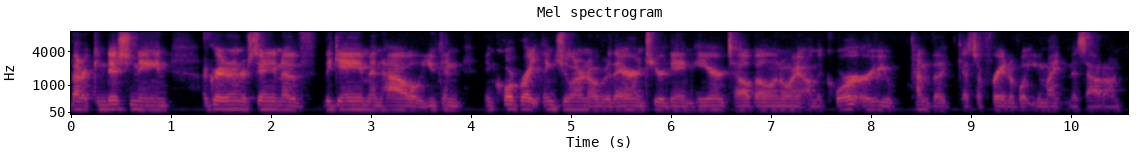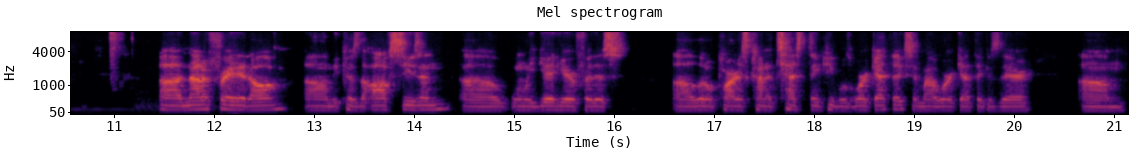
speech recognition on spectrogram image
better conditioning, a greater understanding of the game, and how you can incorporate things you learn over there into your game here to help Illinois on the court? Or are you kind of, I guess, afraid of what you might miss out on? Uh, not afraid at all um, because the off season, uh, when we get here for this uh, little part, is kind of testing people's work ethics, and my work ethic is there. Um,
